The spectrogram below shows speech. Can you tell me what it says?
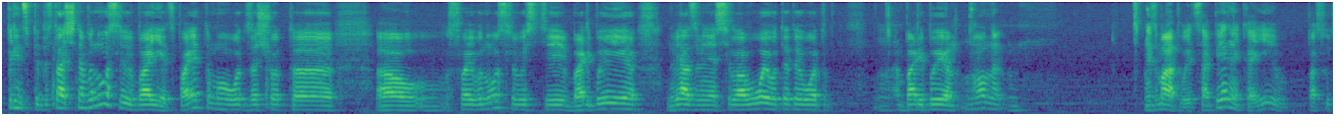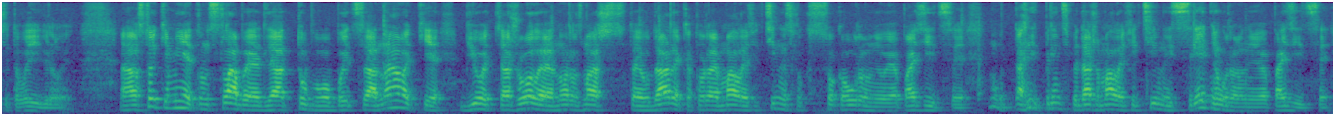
в принципе, достаточно выносливый боец, поэтому вот за счет э, э, своей выносливости, борьбы, навязывания силовой вот этой вот борьбы, он изматывает соперника и, по сути, это выигрывает. А, стойки имеет он слабые для топового бойца навыки, бьет тяжелые, но размашистые удары, которые малоэффективны с высокоуровневой оппозиции. Ну, они, в принципе, даже малоэффективны с среднеуровневой оппозиции.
